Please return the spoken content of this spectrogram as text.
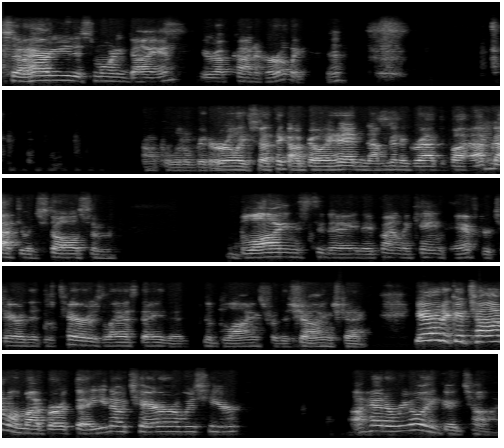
So how are you this morning, Diane? You're up kind of early. Huh? Up a little bit early, so I think I'll go ahead and I'm going to grab the. bi- I've got to install some blinds today. They finally came after Tara. That Tara's last day. The the blinds for the Shine Shack. Yeah, I had a good time on my birthday. You know, Tara was here. I had a really good time.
